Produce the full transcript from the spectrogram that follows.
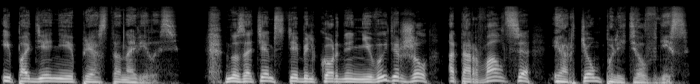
и падение приостановилось. Но затем стебель корня не выдержал, оторвался, и Артем полетел вниз.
